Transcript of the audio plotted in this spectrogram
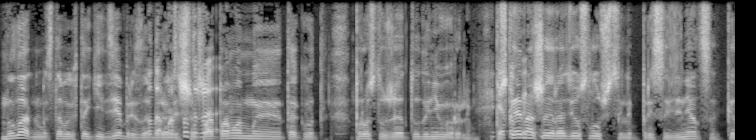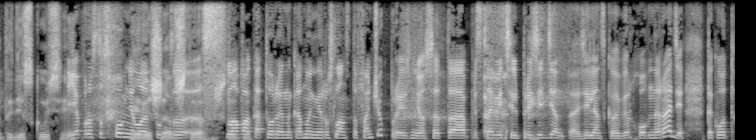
Ну ладно, мы с тобой в такие дебри забрались, ну, да, что, же... по-моему, мы так вот просто уже оттуда не вырулим. Пускай Это... наши радиослушатели присоединятся к этой дискуссии. Я просто вспомнила решат, тут что, слова, что которые накануне Руслан Стефанчук произнес. Это представитель президента Зеленского Верховной Ради. Так вот,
